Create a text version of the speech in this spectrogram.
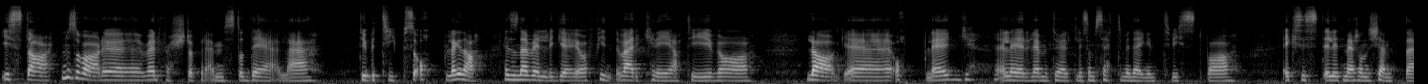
I starten så var det vel først og fremst å dele type tips og opplegg, da. Jeg syns det er veldig gøy å finne, være kreativ og lage opplegg, eller eventuelt liksom sette min egen twist på eksist, litt mer sånn kjente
